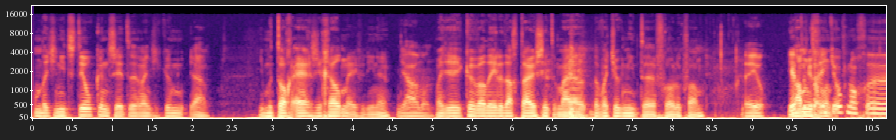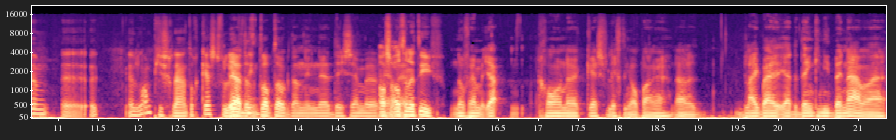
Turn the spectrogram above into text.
omdat je niet stil kunt zitten. Want je kunt, ja, je moet toch ergens je geld mee verdienen. Ja, man. Want je, je kunt wel de hele dag thuis zitten, maar ja, daar word je ook niet eh, vrolijk van. Nee, joh. Je Nam hebt je tijdje ook nog ehm, eh, eh, lampjes gedaan, toch? Ja, Kerstverlichting. dat klopt ook. Dan in eh, december, Als en, alternatief. eh, november, ja, gewoon eh, kerstverlichting ophangen. Nou, blijkbaar, ja, dat denk je niet bij na, maar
